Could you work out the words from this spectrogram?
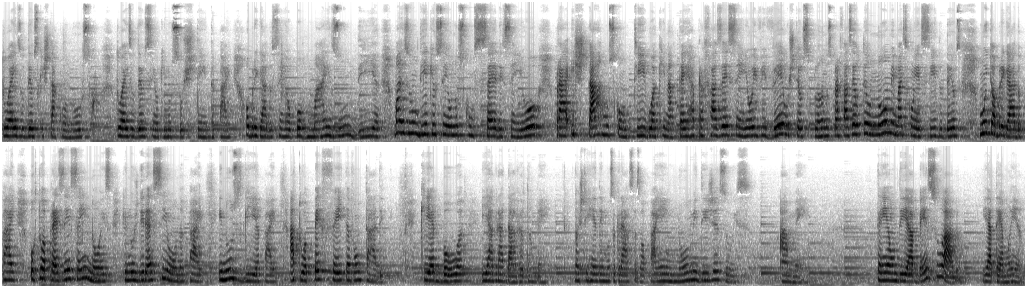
Tu és o Deus que está conosco. Tu és o Deus, Senhor, que nos sustenta, Pai. Obrigado, Senhor, por mais um dia, mais um dia que o Senhor nos concede, Senhor, para estarmos contigo aqui na terra, para fazer, Senhor, e viver os teus planos, para fazer o teu nome mais conhecido, Deus. Muito obrigado, Pai, por tua presença em nós, que nos direciona, Pai, e guia, Pai, a tua perfeita vontade, que é boa e agradável também. Nós te rendemos graças, ó Pai, em nome de Jesus. Amém. Tenha um dia abençoado e até amanhã.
